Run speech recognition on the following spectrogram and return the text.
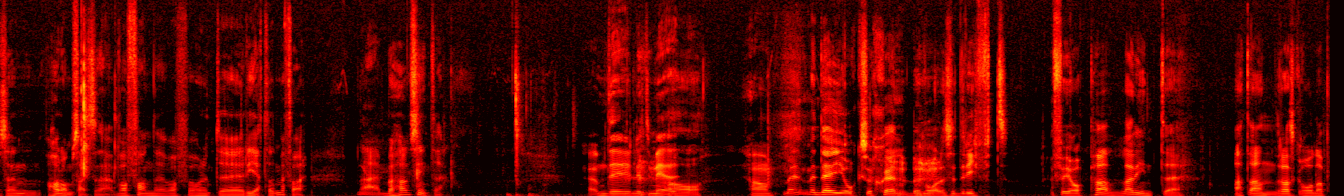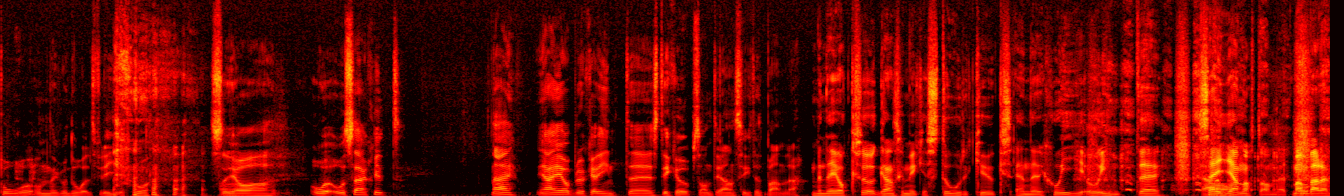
Och sen har de sagt så här, vad fan, varför har du inte retat mig för? Nej, behövs inte. Ja, men det är ju lite mer... Ja. ja, men, men det är ju också självbevarelsedrift. För jag pallar inte att andra ska hålla på om det går dåligt för IFK. så jag, och, och särskilt, nej, ja, jag brukar inte sticka upp sånt i ansiktet på andra. Men det är också ganska mycket storkuksenergi och inte säga något om det. Man bara,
